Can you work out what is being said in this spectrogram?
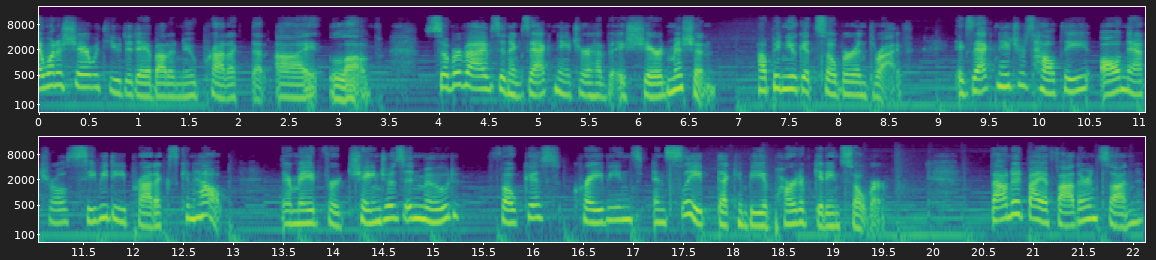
I want to share with you today about a new product that I love. Sober Vibes and Exact Nature have a shared mission, helping you get sober and thrive. Exact Nature's healthy, all natural CBD products can help. They're made for changes in mood, focus, cravings, and sleep that can be a part of getting sober. Founded by a father and son,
